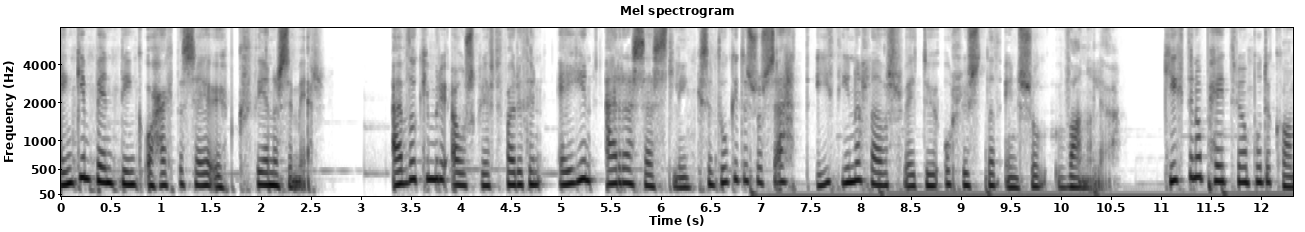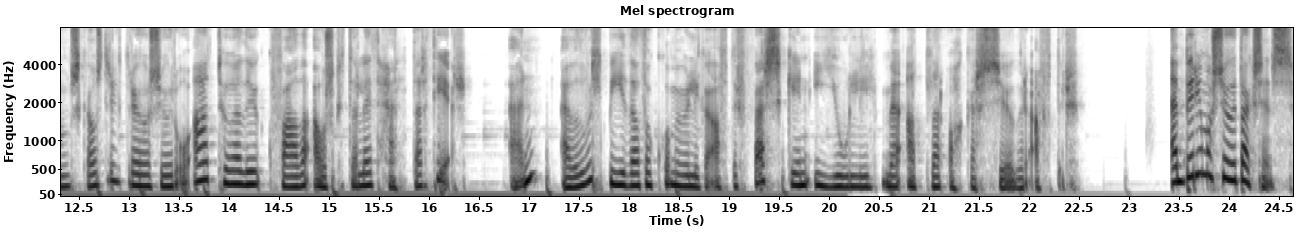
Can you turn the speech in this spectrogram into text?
Engin binding og hægt að segja upp hvena sem er. Ef þú kemur í áskrift færðu þinn eigin RSS-link sem þú getur svo sett í þína hlaðvarsveitu og hlustað eins og vanalega. Kíktin á patreon.com skástrík draugasögur og aðtugaðu hvaða áskriftarleið hendar þér. En ef þú vilt býða þá komum við líka aftur ferskinn í júli með allar okkar sögur aftur. En byrjum á sögu dagsins.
